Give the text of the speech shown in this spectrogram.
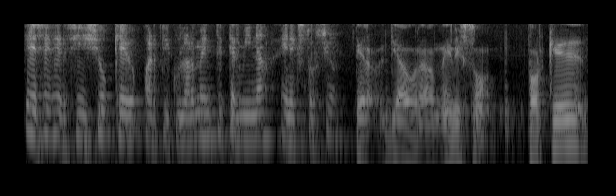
ese ejercicio que particularmente termina en extorsión. Pero, y ahora, ministro, ¿por qué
